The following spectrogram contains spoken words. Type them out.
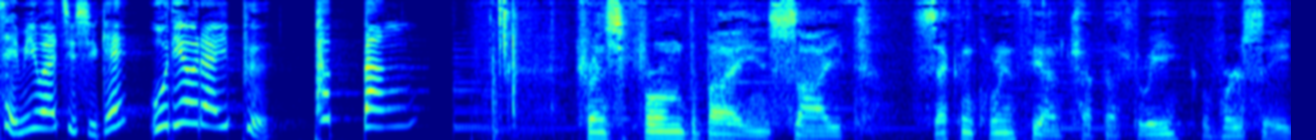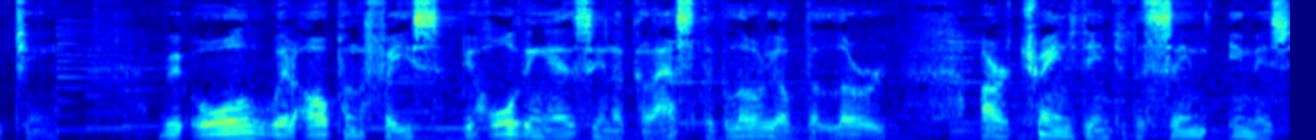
재미와 지식의 오디오 라이프 팝빵 transformed by insight. 2 Corinthians chapter 3 verse 18. We all with open face, beholding as in a glass the glory of the Lord, are changed into the same image.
